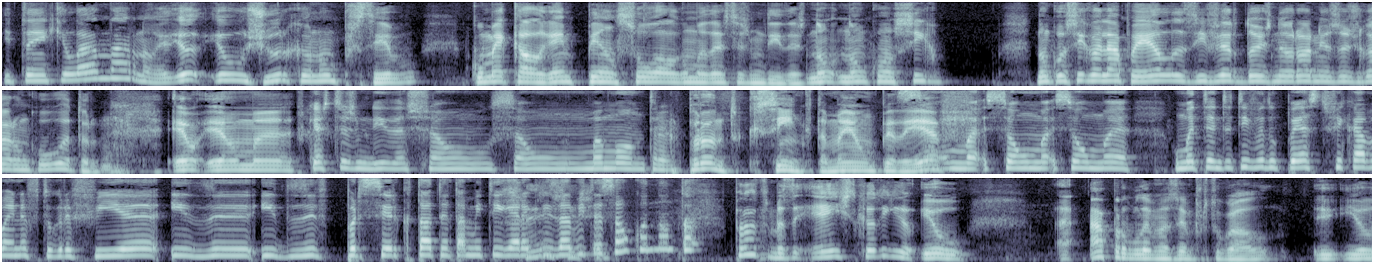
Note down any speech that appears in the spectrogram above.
e tem aquilo a andar, não é? Eu, eu juro que eu não percebo como é que alguém pensou alguma destas medidas. Não, não consigo. Não consigo olhar para elas e ver dois neurónios a jogar um com o outro. É, é uma. Porque estas medidas são, são uma montra. Pronto, que sim, que também é um PDF. São, uma, são, uma, são uma, uma tentativa do PS de ficar bem na fotografia e de, e de parecer que está a tentar mitigar a Sim, crise sim, da habitação quando não está. Pronto, mas é isto que eu digo. Eu, há- problemas em Portugal. e Eu,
